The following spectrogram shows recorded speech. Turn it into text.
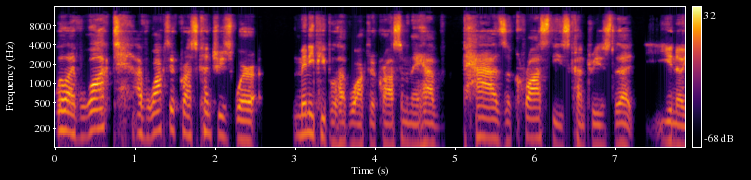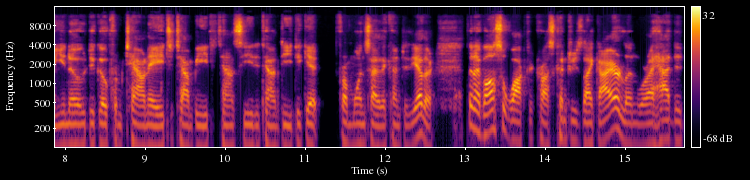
Well, I've walked, I've walked across countries where many people have walked across them and they have paths across these countries that you know you know to go from town A to town B to town C to town D to get from one side of the country to the other. Then I've also walked across countries like Ireland where I had to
